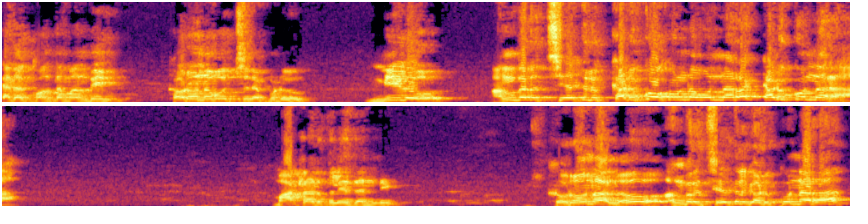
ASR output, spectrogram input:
కదా? కొంతమంది కరోనా వచ్చినప్పుడు మీలో అందరు చేతులు కడుక్కోకుండా ఉన్నారా? కడుక్కున్నారా? మాట్లాడతలేదండి. కరోనాలో అందరు చేతులు కడుక్కున్నారా?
